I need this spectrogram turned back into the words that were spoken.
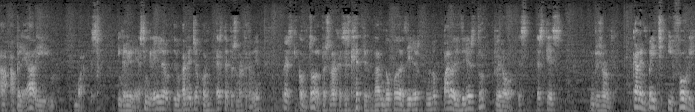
a, pelear y. Bueno, es increíble. Es increíble lo que han hecho con este personaje también. Es que con todos los personajes, es que de verdad no puedo decir, no paro de decir esto, pero es, que es impresionante. Karen Page y Foggy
